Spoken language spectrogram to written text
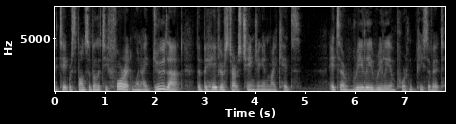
I take responsibility for it. When I do that, the behavior starts changing in my kids. It's a really, really important piece of it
